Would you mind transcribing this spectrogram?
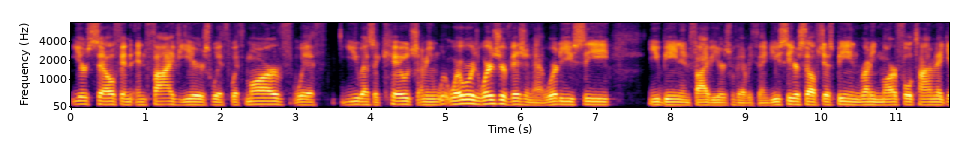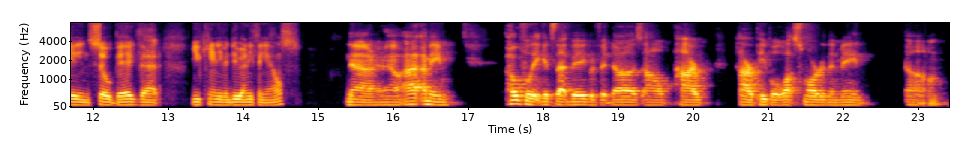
yourself in, in five years with with Marv, with you as a coach? I mean, where, where where's your vision at? Where do you see you being in five years with everything? Do you see yourself just being running Marv full time and it getting so big that you can't even do anything else? No, no, no. I, I mean, hopefully it gets that big, but if it does, I'll hire hire people a lot smarter than me um,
